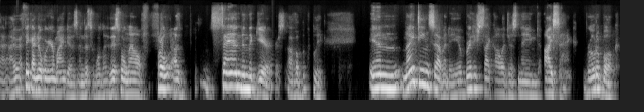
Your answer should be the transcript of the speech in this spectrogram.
I, think I know where your mind is, and this will this will now throw a sand in the gears of a belief. In 1970, a British psychologist named Eysenck wrote a book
